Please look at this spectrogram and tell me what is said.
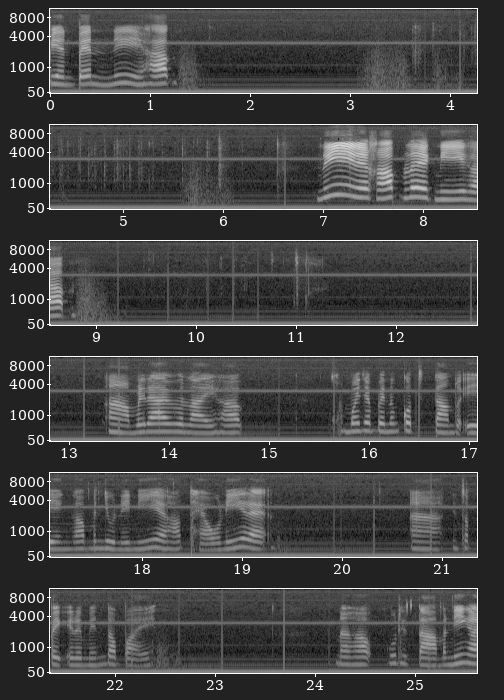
เปลี่ยนเป็นนี่ครับ นี่เลยครับ เลขนี้ครับ อ่าไม่ได้ไม่เป็นไรครับคุณไม่จำเป็นต้องกดติดตามตัวเองครับ มันอยู่ในนี้อะครับ แถวนี้แหละ อ่า inspect element ต่อไป นะครับผู้ติดตามมันนี่ไง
